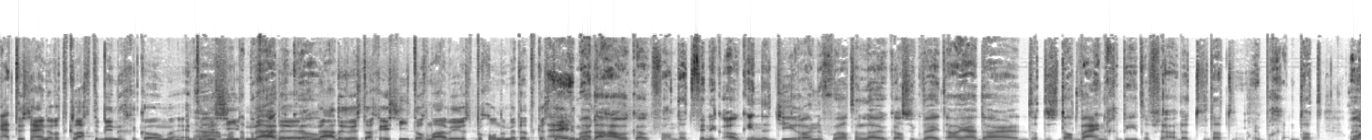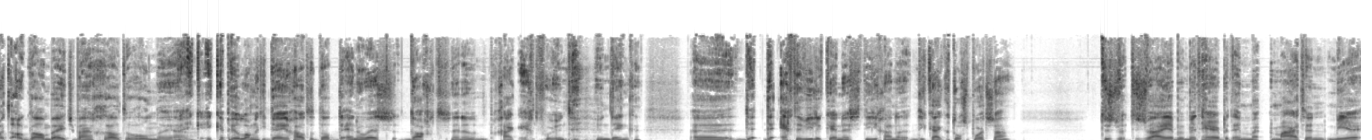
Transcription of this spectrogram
Ja, toen zijn er wat klachten binnengekomen. En Nou, toen is maar hij na de, na de rustdag is hij toch maar weer eens begonnen met dat kastelen. Nee, maar daar hou ik ook van. Dat vind ik ook in de Giro en de Vuelta leuk. Als ik weet, oh ja, daar, dat is dat wijngebied of zo. Dat, dat, dat hoort ook wel een beetje bij een grote ronde. Ja. Ja, ik, ik heb heel lang het idee gehad dat de NOS dacht, en dan ga ik echt voor hun, hun denken. eh, de, de echte wielerkenners die, gaan, die kijken toch Sportza. Dus, dus wij hebben met Herbert en Ma- Maarten meer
